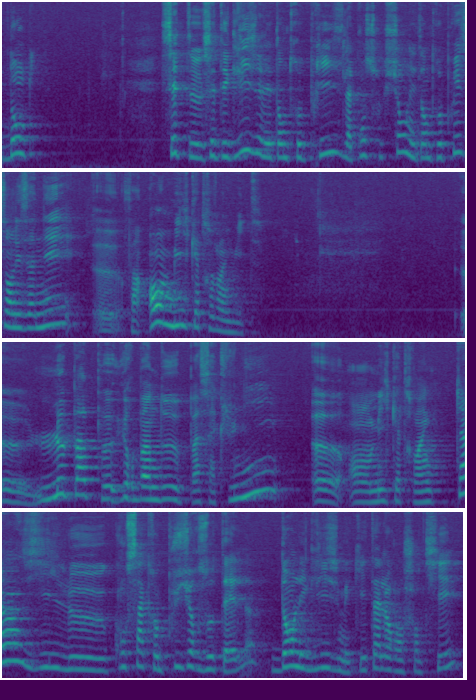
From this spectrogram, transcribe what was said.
Donc, cette, cette, église, est entreprise, la construction est entreprise dans les années, euh, en 1088. Euh, le pape Urbain II passe à Cluny. Euh, en 1095, il euh, consacre plusieurs hôtels dans l'église, mais qui est alors en chantier.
